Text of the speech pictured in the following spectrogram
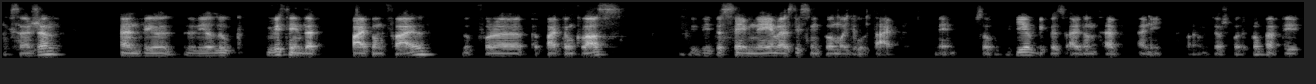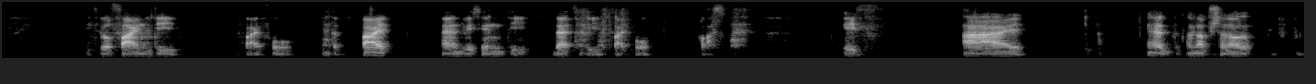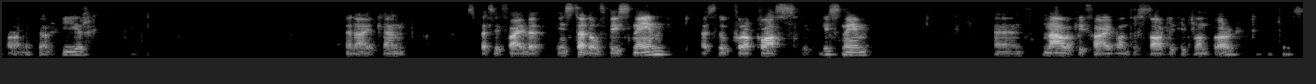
extension and we'll we'll look within that python file look for a, a, python class with the same name as the simple module type name so here because i don't have any parameters for the property it will find the FIFO.py and within the that the FIFO class if i add an optional parameter here. And I can specify that instead of this name, let's look for a class with this name. And now if I want to start it, it won't work. It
